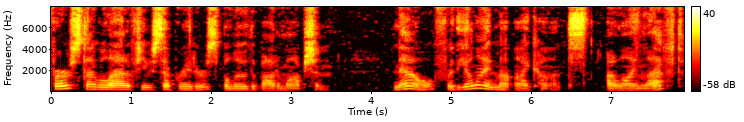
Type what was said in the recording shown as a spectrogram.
First, I will add a few separators below the bottom option. Now for the alignment icons. Align left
